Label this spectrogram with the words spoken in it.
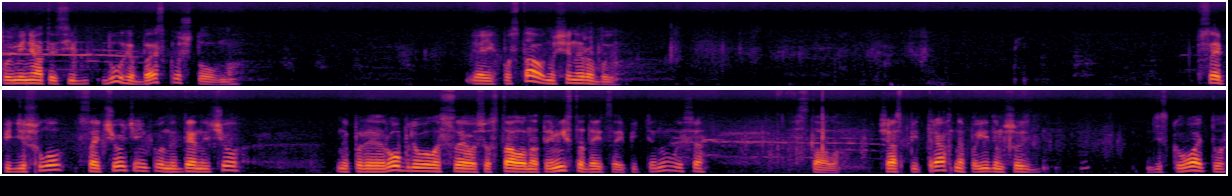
поміняти ці дуги безкоштовно. Я їх поставив, але ще не робив. Все підійшло, все чотенько, ніде нічого не перероблювалося, все ось стало на те місце, де це підтягнулося, стало. Зараз підтряхне, поїдемо щось дискувати, то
